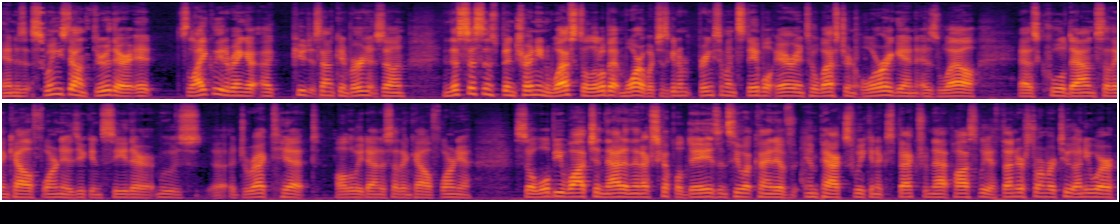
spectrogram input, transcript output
And as it swings down through there, it's likely to bring a, a Puget Sound convergence zone. And this system's been trending west a little bit more, which is going to bring some unstable air into western Oregon as well as cool down Southern California. As you can see there, it moves uh, a direct hit all the way down to Southern California. So we'll be watching that in the next couple days and see what kind of impacts we can expect from that. Possibly a thunderstorm or two anywhere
